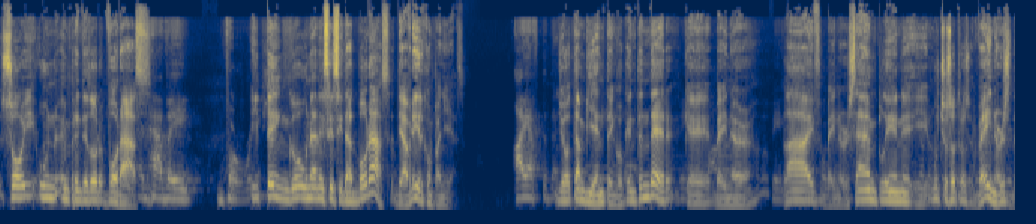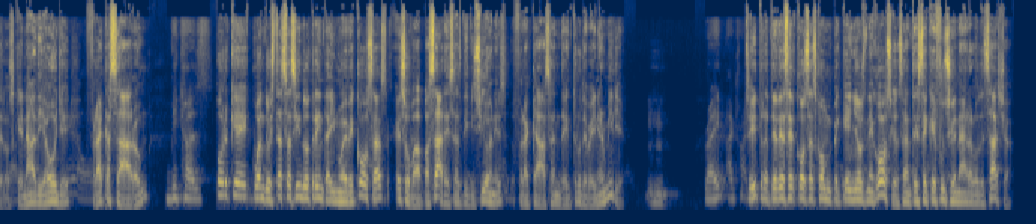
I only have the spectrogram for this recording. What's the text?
soy un emprendedor voraz. y tengo una necesidad voraz de abrir compañías. Yo también tengo que entender que Vayner Live, Vayner Sampling y muchos otros Vayners de los que nadie oye fracasaron porque cuando estás haciendo 39 cosas, eso va a pasar, esas divisiones fracasan dentro de VaynerMedia. Sí, traté de hacer cosas con pequeños negocios antes de que funcionara lo de Sasha.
